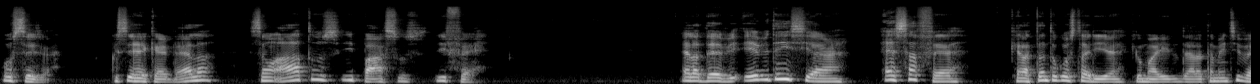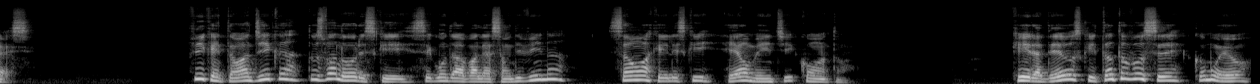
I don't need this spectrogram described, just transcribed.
Ou seja, o que se requer dela são atos e passos de fé. Ela deve evidenciar essa fé que ela tanto gostaria que o marido dela também tivesse. Fica então a dica dos valores que, segundo a avaliação divina, são aqueles que realmente contam. Queira Deus que tanto você como eu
